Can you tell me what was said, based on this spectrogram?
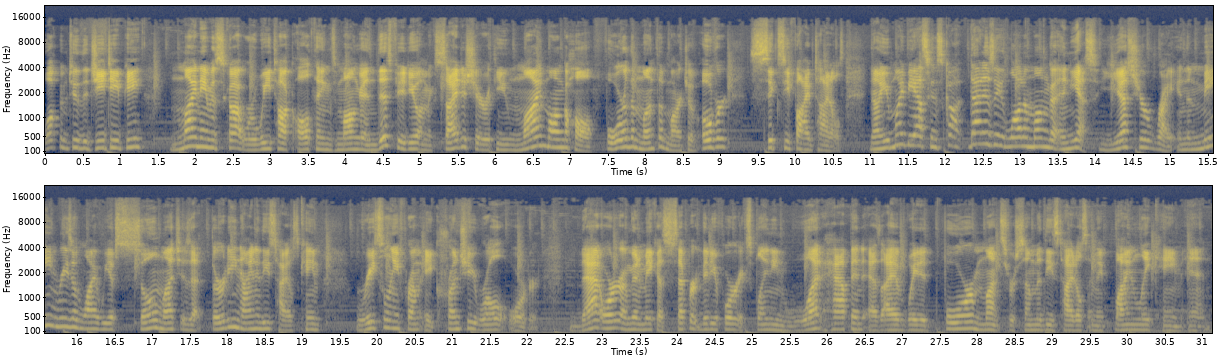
Welcome to the GTP. My name is Scott where we talk all things manga. In this video, I'm excited to share with you my manga haul for the month of March of over 65 titles. Now you might be asking, Scott, that is a lot of manga, and yes, yes, you're right. And the main reason why we have so much is that 39 of these titles came recently from a Crunchyroll order. That order I'm going to make a separate video for explaining what happened as I have waited four months for some of these titles and they finally came in.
